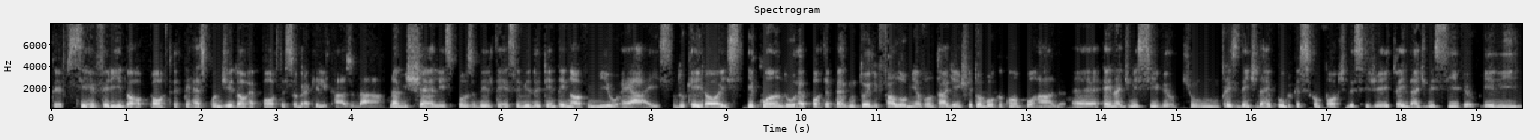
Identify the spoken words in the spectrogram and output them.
ter se referido ao repórter, ter respondido ao repórter sobre aquele caso da, da Michelle, esposa dele, ter recebido 89 mil reais do Queiroz. E quando o repórter perguntou, ele falou: Minha vontade é encher tua boca com uma porrada. É, é inadmissível que um presidente da República se comporte desse jeito, é inadmissível ele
